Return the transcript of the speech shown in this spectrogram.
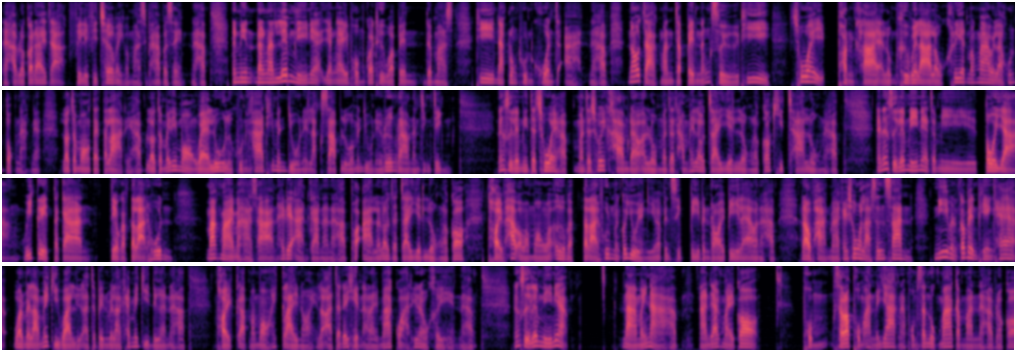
ะครับแล้วก็ได้จากฟิลิปฟิชเชอร์มาอีกประมาณ 15%นะครับดังนี้ดังนั้นเล่มนี้เนี่ยยังไงผมก็ถือว่าเป็น The Must ที่นักลงทุนควรจะอ่านนะครับนอกจากมันจะเป็นหนังสือที่ ช่วยผ่อนคลายอารมณ์คือเวลาเราเครียดมากๆ เวลาหุ้นตกหนักเนี่ย เราจะมองแต่ตลาดนะครับ เราจะไม่ได้มอง value หรือคุณค่าที่มันอยู่ในหลักทรัพย์ หรือว่ามันอยู่ในเรื่องราวนั้นจริง ๆ หนังสือเล่มนี้จะช่วยครับ มันจะช่วยคามดาวอารมณ์ มันจะทำให้เราใจเย็นลง แล้วก็คิดช้าลงนะครับ ในหนังสือเล่มนี้เนี่ยจะมีตัวอย่างวิกฤตการณ์เกี่ยวกับตลาดหุ้น มากมายมหาศาลให้ได้อ่านกันนะครับพออ่านแล้วเราจะใจเย็นลง แล้วก็ถอยภาพออกมามองว่าเออแบบตลาดหุ้นมันก็อยู่อย่างนี้มาเป็น 10 ปีเป็นร้อยปีแล้วนะครับ เราผ่านมาแค่ช่วงเวลาสั้น ๆ นี่มันก็เป็นเพียงแค่วันเวลาไม่กี่วัน หรืออาจจะเป็นเวลาแค่ไม่กี่เดือนนะครับ ถอยกลับมามองให้ไกลหน่อย เราอาจจะได้เห็นอะไรมากกว่าที่เราเคยเห็นนะครับ หนังสือเล่มนี้เนี่ยหนาไหมหนาครับ อ่านยากไหมก็ผมสำหรับผมอ่านไม่ยากนะ ผมสนุกมากกับมันนะครับ แล้วก็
